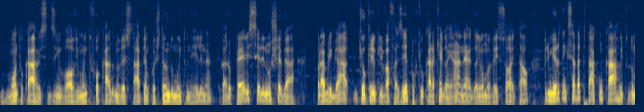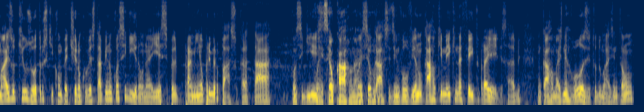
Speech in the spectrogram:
monta o carro e se desenvolve muito focado no Verstappen, apostando muito nele, né? Cara, o Pérez se ele não chegar para brigar, o que eu creio que ele vai fazer, porque o cara quer ganhar, né? Ganhou uma vez só e tal. Primeiro tem que se adaptar com o carro e tudo mais, o que os outros que competiram com o Verstappen não conseguiram, né? E esse para mim é o primeiro passo. O cara tá conseguir conhecer o carro, né? Conhecer uhum. o carro, se desenvolver num carro que meio que não é feito para ele, sabe? Um carro mais nervoso e tudo mais. Então,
